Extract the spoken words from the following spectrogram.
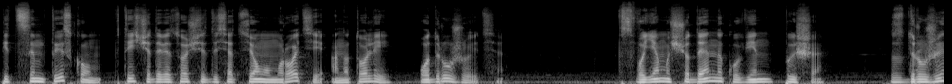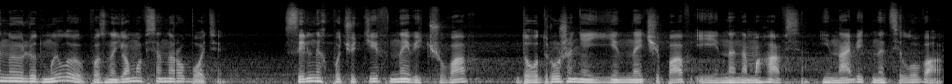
Під цим тиском в 1967 році Анатолій одружується. В своєму щоденнику він пише: з дружиною Людмилою познайомився на роботі. Сильних почуттів не відчував, до одруження її не чіпав і не намагався, і навіть не цілував.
